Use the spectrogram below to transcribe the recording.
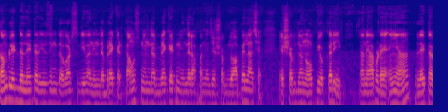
Complete the letter using the words given in the bracket કાઉન્સની અંદર બ્રેકેટની અંદર આપણને જે શબ્દો આપેલા છે, એ શબ્દોનો ઉપયોગ કરી અને આપણે અહીંયા લેટર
